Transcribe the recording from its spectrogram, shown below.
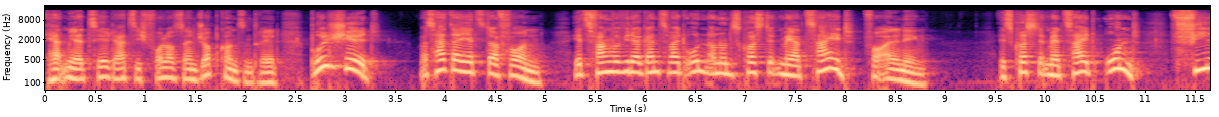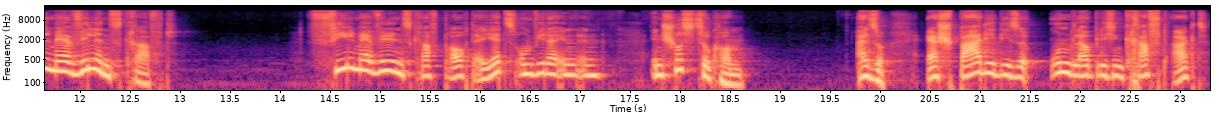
Er hat mir erzählt, er hat sich voll auf seinen Job konzentriert. Bullshit! Was hat er jetzt davon? Jetzt fangen wir wieder ganz weit unten an und es kostet mehr Zeit, vor allen Dingen. Es kostet mehr Zeit und viel mehr Willenskraft. Viel mehr Willenskraft braucht er jetzt, um wieder in, in, in Schuss zu kommen. Also, erspar dir diese unglaublichen Kraftakt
